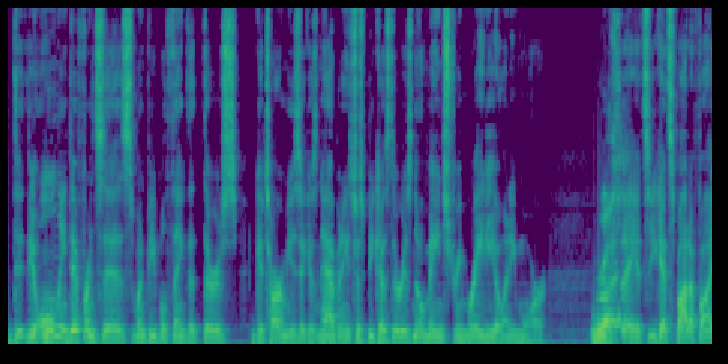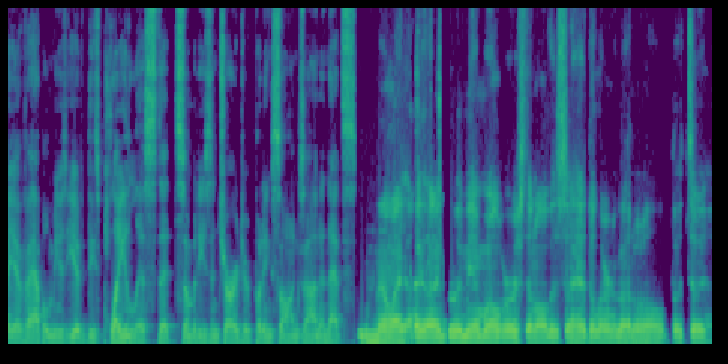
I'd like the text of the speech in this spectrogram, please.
the, the only difference is when people think that there's guitar music isn't happening it's just because there is no mainstream radio anymore right say it's you get spotify you have apple music you have these playlists that somebody's in charge of putting songs on and that's no i i, I believe me i'm well versed in all this i had to learn about it all but uh,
